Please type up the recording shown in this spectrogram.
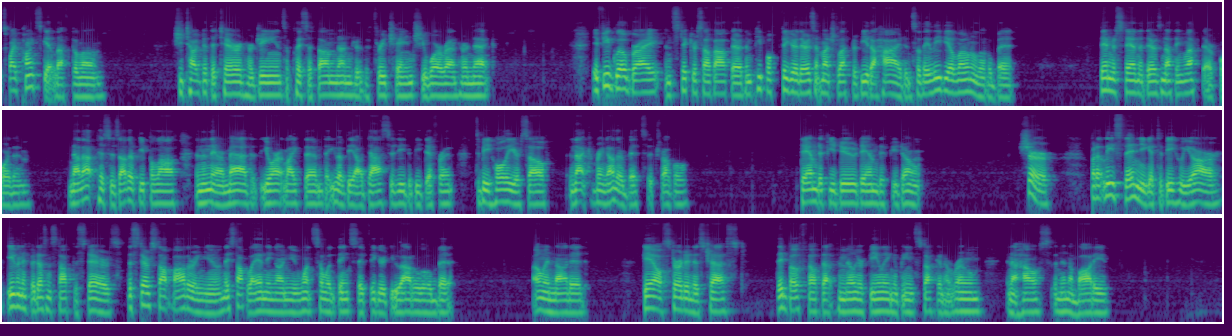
It's why punks get left alone. She tugged at the tear in her jeans and placed a thumb under the three chains she wore around her neck. If you glow bright and stick yourself out there, then people figure there isn't much left of you to hide, and so they leave you alone a little bit. They understand that there's nothing left there for them. Now that pisses other people off, and then they are mad that you aren't like them, that you have the audacity to be different, to be wholly yourself, and that can bring other bits of trouble. Damned if you do, damned if you don't. Sure, but at least then you get to be who you are, even if it doesn't stop the stares. The stares stop bothering you, and they stop landing on you once someone thinks they figured you out a little bit. Owen nodded. Gail stirred in his chest. They both felt that familiar feeling of being stuck in a room, in a house, and in a body.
